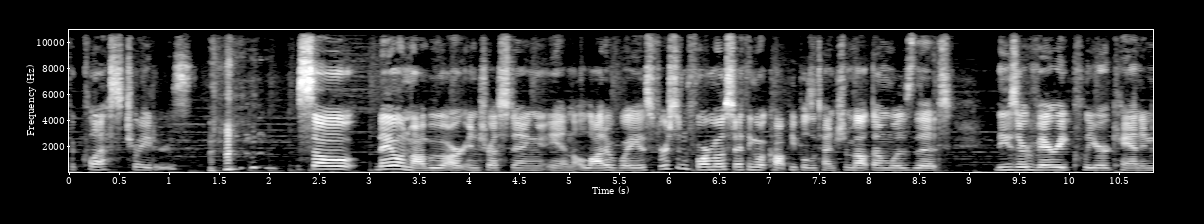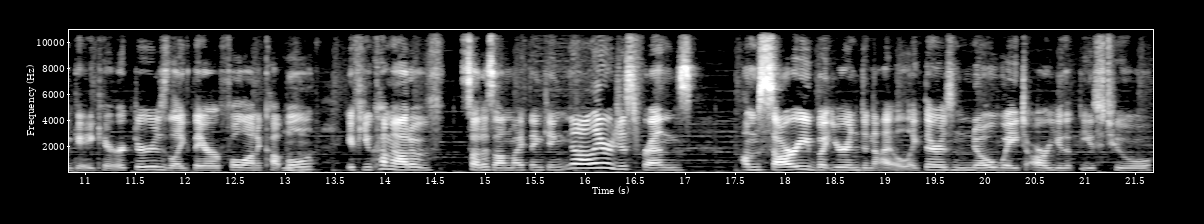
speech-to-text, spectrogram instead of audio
The class traitors. so, Reo and Mabu are interesting in a lot of ways. First and foremost, I think what caught people's attention about them was that these are very clear canon gay characters. Like, they are full on a couple. Mm-hmm. If you come out of Sarazanmai thinking, no, they were just friends, I'm sorry, but you're in denial. Like, there is no way to argue that these two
